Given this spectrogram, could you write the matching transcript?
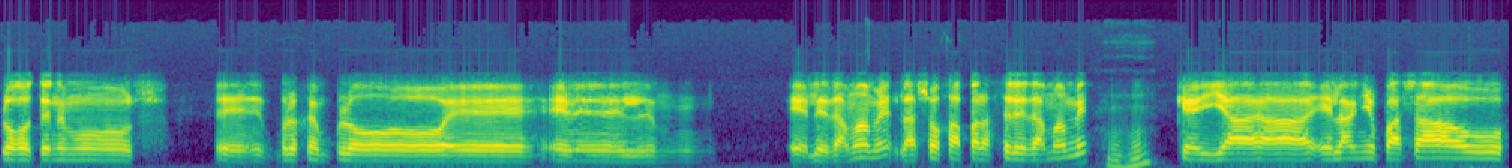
luego tenemos, eh, por ejemplo, eh, el, el, edamame, la soja para hacer edamame, que ya el año pasado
